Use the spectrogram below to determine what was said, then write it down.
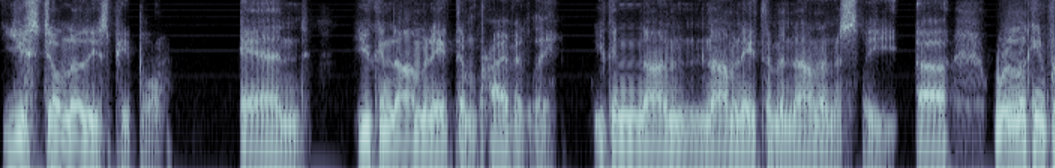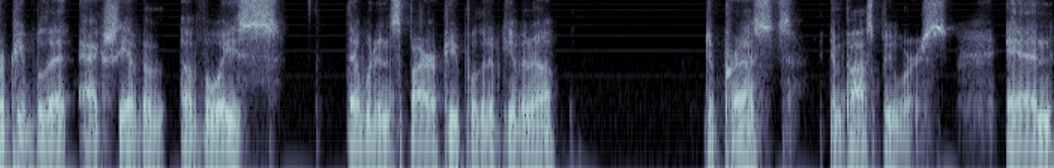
you still know these people and you can nominate them privately. You can non- nominate them anonymously. Uh, we're looking for people that actually have a, a voice that would inspire people that have given up, depressed, and possibly worse. And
